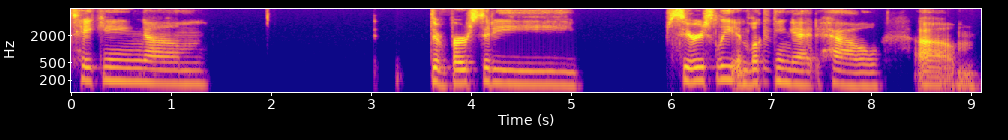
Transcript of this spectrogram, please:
taking um, diversity seriously and looking at how um,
